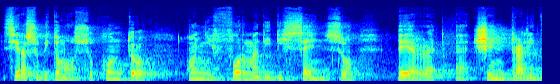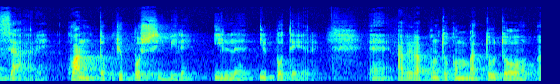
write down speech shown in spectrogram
Si era subito mosso contro ogni forma di dissenso per eh, centralizzare quanto più possibile il, il potere. Eh, aveva appunto combattuto eh,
